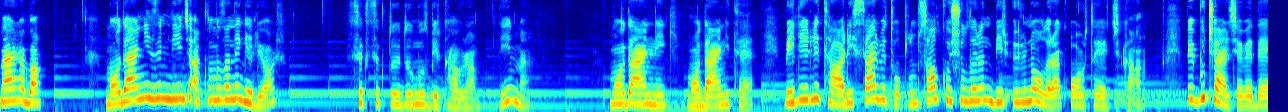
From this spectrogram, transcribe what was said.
Merhaba. Modernizm deyince aklımıza ne geliyor? Sık sık duyduğumuz bir kavram, değil mi? Modernlik, modernite, belirli tarihsel ve toplumsal koşulların bir ürünü olarak ortaya çıkan ve bu çerçevede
